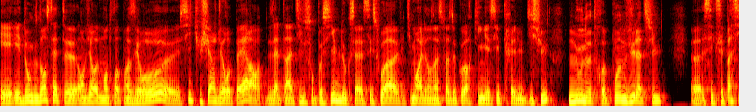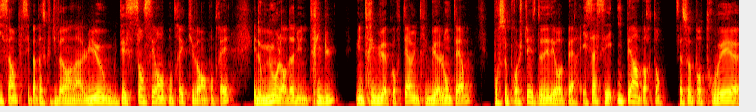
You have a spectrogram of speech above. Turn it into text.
Et, donc dans cet euh, environnement 3.0, euh, si tu cherches des repères, alors, des alternatives sont possibles. Donc c'est soit effectivement aller dans un espace de coworking et essayer de créer du tissu. Nous, notre point de vue là-dessus, euh, c'est que c'est pas si simple. C'est pas parce que tu vas dans un lieu où tu es censé rencontrer que tu vas rencontrer. Et donc nous, on leur donne une tribu, une tribu à court terme, une tribu à long terme, pour se projeter et se donner des repères. Et ça, c'est hyper important. Que ça soit pour trouver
